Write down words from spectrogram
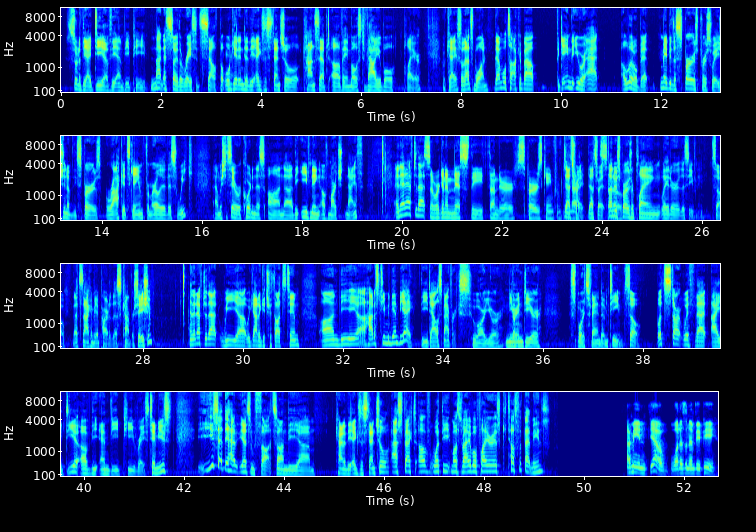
sort of the idea of the MVP, not necessarily the race itself, but we'll get into the existential concept of a most valuable player. Okay, so that's one. Then we'll talk about the game that you were at a little bit, maybe the Spurs persuasion of the Spurs Rockets game from earlier this week. And we should say we're recording this on uh, the evening of March 9th. And then after that, So we're gonna miss the Thunder Spurs game from tonight. that's right. That's right. So- Thunder Spurs are playing later this evening, so that's not going to be a part of this conversation. And then after that, we uh, we got to get your thoughts, Tim, on the uh, hottest team in the NBA, the Dallas Mavericks, who are your near and dear sports fandom team. So let's start with that idea of the MVP race. Tim, you you said they had you had some thoughts on the um, kind of the existential aspect of what the most valuable player is. Can you tell us what that means? I mean, yeah. What is an MVP?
